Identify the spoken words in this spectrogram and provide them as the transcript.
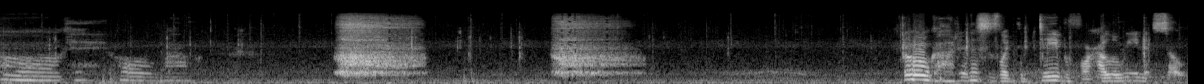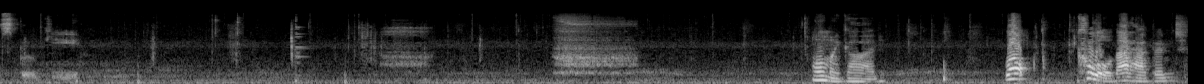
oh, okay. Oh, wow. Oh god, and this is like the day before Halloween. It's so spooky. Oh my god. Well, cool, that happened.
